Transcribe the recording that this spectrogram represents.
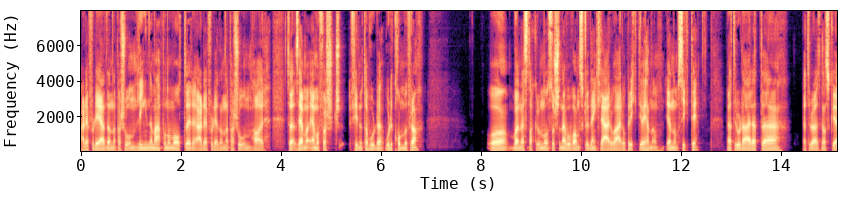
er det fordi denne personen ligner meg på noen måter, er det fordi denne personen har Så, så jeg, må, jeg, må, først finne ut av hvor det, hvor det kommer fra, og bare når jeg snakker om det nå, så skjønner jeg hvor vanskelig det egentlig er å være oppriktig og gjennom, gjennomsiktig, men jeg tror et, eh, jeg tror det er et ganske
